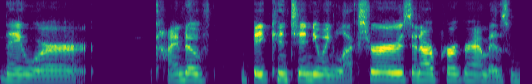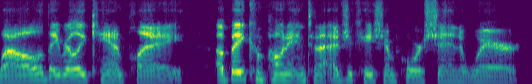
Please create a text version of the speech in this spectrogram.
They were kind of big continuing lecturers in our program as well. They really can play a big component into the education portion where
